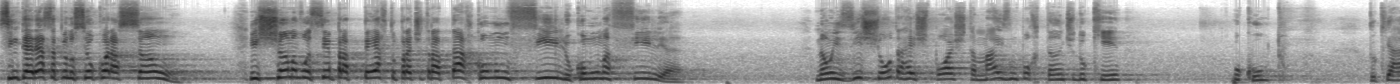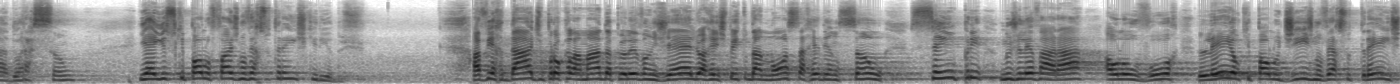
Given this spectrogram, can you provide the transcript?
se interessa pelo seu coração e chama você para perto para te tratar como um filho, como uma filha. Não existe outra resposta mais importante do que o culto, do que a adoração. E é isso que Paulo faz no verso 3, queridos. A verdade proclamada pelo Evangelho a respeito da nossa redenção sempre nos levará ao louvor. Leia o que Paulo diz no verso 3:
